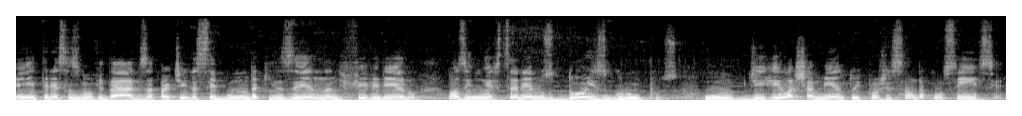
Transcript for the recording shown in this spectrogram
Entre essas novidades, a partir da segunda quinzena de fevereiro, nós iniciaremos dois grupos, um de relaxamento e projeção da consciência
